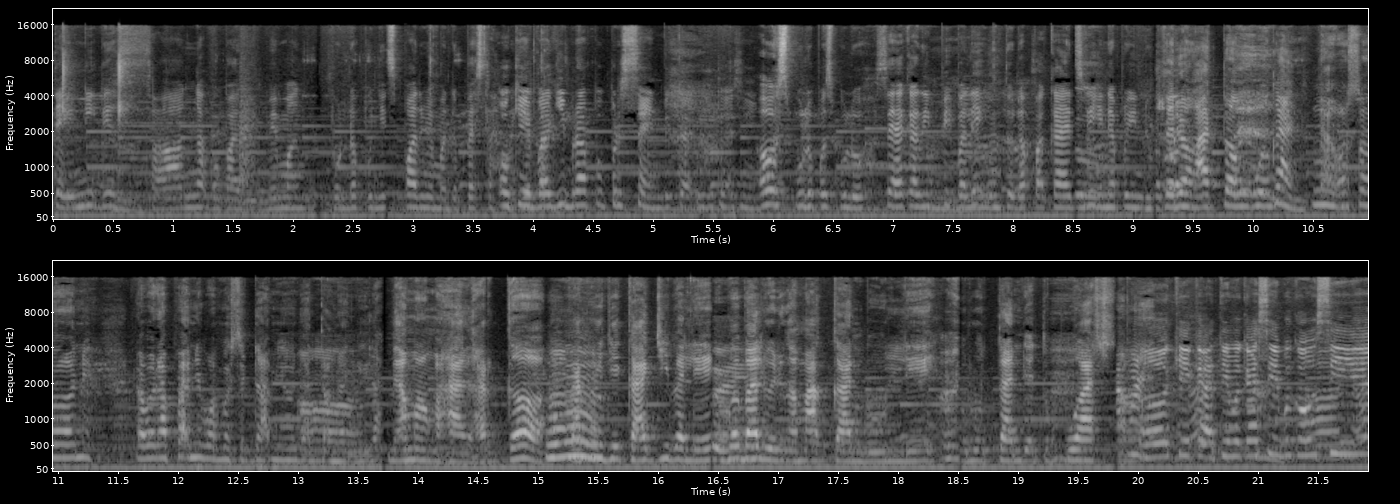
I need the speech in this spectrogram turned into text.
teknik dia sangat berbalik. Memang Bonda punya spa ni memang the best lah. Dia- bagi berapa persen dekat urutan kat sini? Oh 10 per 10 Saya akan repeat balik Untuk dapatkan Sri Ina Perindu Kita dah kata orang kan, tak rasa ni. Dapat-dapat ni memang sedapnya datang Ah. lagi lah. Memang mahal harga. Tapi dia kaji balik. Berbaloi dengan makan boleh. Urutan dia tu puas. Okey Kak, terima kasih berkongsi ya.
